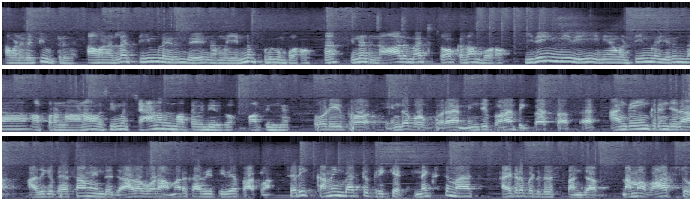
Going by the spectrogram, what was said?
அவனை வெட்டி விட்டுருங்க. அவனெல்லாம் டீம்ல இருந்து நம்ம என்ன புடுங்க போறோம்? இன்னும் நாலு மேட்ச் தோக்க தான் போறோம். இதையும் மீறி இனி அவன் டீம்ல இருந்தான் அப்புறம் நான் அனாவசியமா சேனல் மாத்த வேண்டியிருக்கும். பாத்துங்க ஓடி போ. எங்க போக போற? மிஞ்சி போனா பிக் பாஸ் பாப்ப. அங்கேயும் கிரிஞ்சுதான் அதுக்கு பேசாம இந்த ஜாதவோட அமரகாவி தீவே பார்க்கலாம் சரி coming back to cricket next match Hyderabad versus Punjab நம்ம வார் டூ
